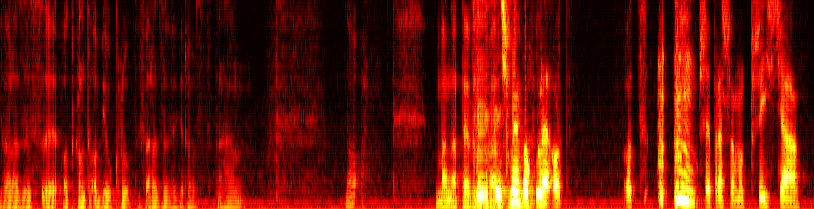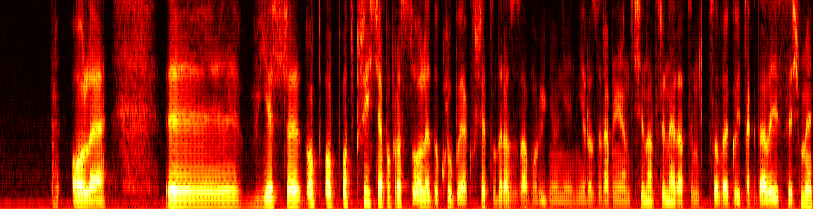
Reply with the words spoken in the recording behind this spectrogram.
Dwa razy, z, e, odkąd objął klub, dwa razy wygrał z Tottenham. No, ma na pewno... Jesteśmy w ogóle od, od przepraszam, od przyjścia Ole Yy, jeszcze od, od, przyjścia po prostu Ole do klubu, jak wszedł od razu za Mourinho, nie, nie się na trenera tymczasowego i tak dalej, jesteśmy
